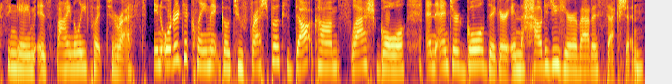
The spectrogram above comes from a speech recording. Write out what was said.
guessing game is finally put to rest. In order to claim it, go to freshbooks.com slash goal and enter goal digger in the how did you hear about us section.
